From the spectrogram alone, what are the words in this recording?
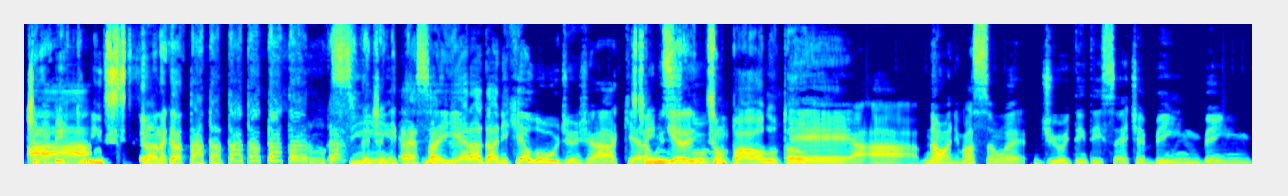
Tinha ah. uma abertura insana, aquela tá, tá, tá, tá, tartaruga. Sim, aí essa aí era da Nickelodeon já, que era Sim, um estilo... era de São Paulo tal. É, a, a... Não, a animação é de 87 é bem, bem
